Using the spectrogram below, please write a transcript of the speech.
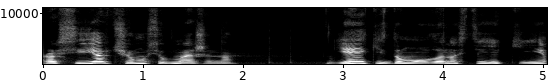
Росія в чомусь обмежена. Є якісь домовленості, які.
